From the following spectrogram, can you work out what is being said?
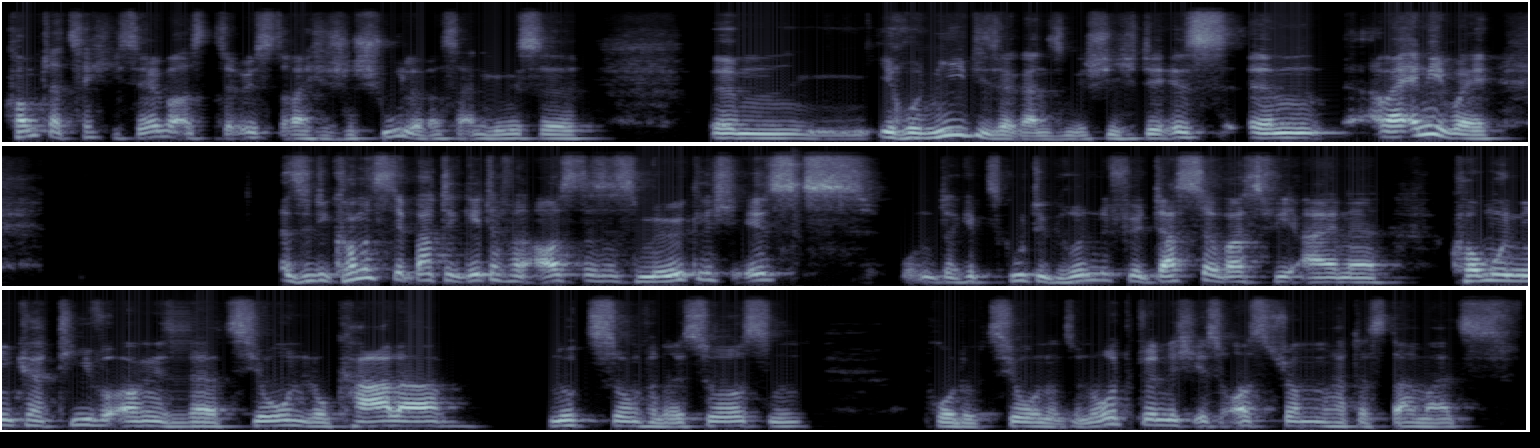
kommt tatsächlich selber aus der österreichischen Schule, was eine gewisse ähm, Ironie dieser ganzen Geschichte ist. Ähm, aber anyway, also die Commons-Debatte geht davon aus, dass es möglich ist, und da gibt es gute Gründe für, dass sowas wie eine kommunikative Organisation lokaler Nutzung von Ressourcen, Produktion und so notwendig ist. Ostrom hat das damals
